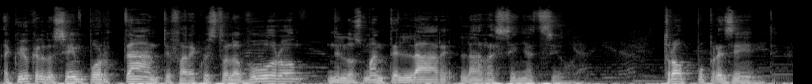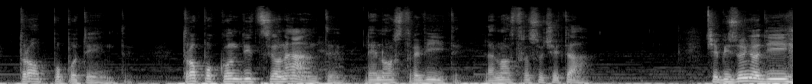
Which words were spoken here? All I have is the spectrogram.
Ecco, io credo sia importante fare questo lavoro nello smantellare la rassegnazione, troppo presente, troppo potente, troppo condizionante le nostre vite, la nostra società. C'è bisogno di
